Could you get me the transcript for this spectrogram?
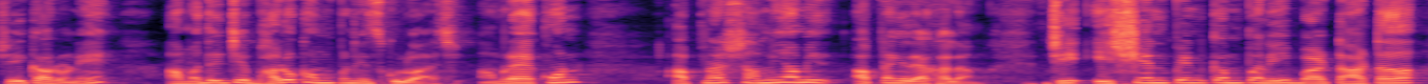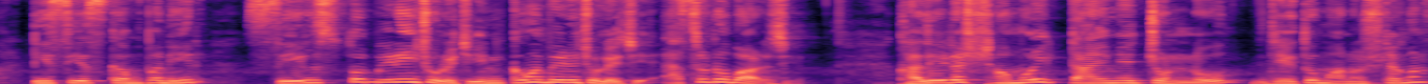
সেই কারণে আমাদের যে ভালো কোম্পানিসগুলো আছে, আমরা এখন আপনার সামনে আমি আপনাকে দেখালাম যে এশিয়ান পেন্ট কোম্পানি বা টাটা টিসিএস কোম্পানির সেলস তো বেড়েই চলেছে ইনকামও বেড়ে চলেছে অ্যাসেটও বাড়ছে। খালি এটা সাময়িক টাইমের জন্য, যেহেতু মানুষটা এখন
